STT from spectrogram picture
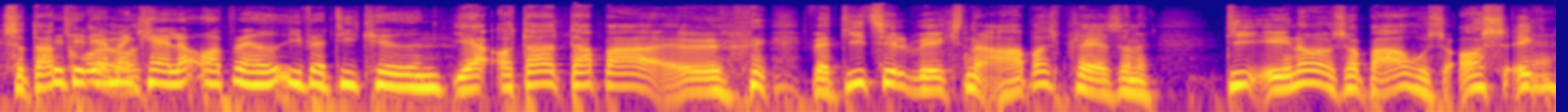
Så der det er det der, man også... kalder opad i værdikæden. Ja, og der, der er bare øh, værditilvæksten af arbejdspladserne, de ender jo så bare hos os, ikke? Ja.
